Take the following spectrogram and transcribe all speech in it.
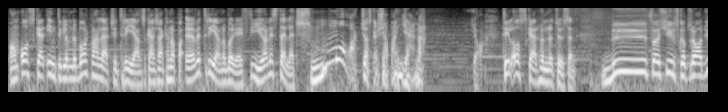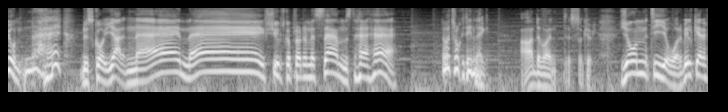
Om Oskar inte glömde bort vad han lärt sig i trean så kanske han kan hoppa över trean och börja i fyran istället. Smart! Jag ska köpa en hjärna. Ja. Till Oscar 100 000. Bu för kylskåpsradion. Nej, du skojar. Nej, nej. Kylskåpsradion är sämst. Hehe. Det var ett tråkigt inlägg. Ja, det var inte så kul. John, 10 år. Vilka är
